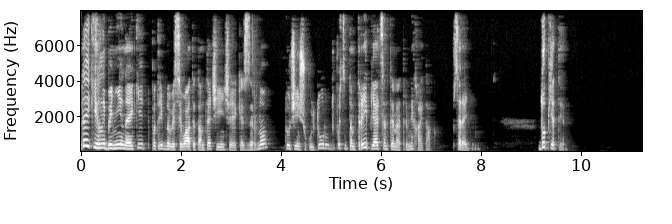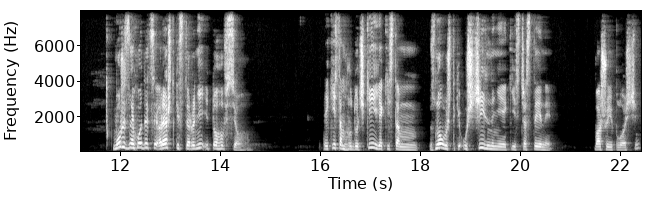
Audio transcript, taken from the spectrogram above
деякій глибині, на якій потрібно висівати там те чи інше якесь зерно, ту чи іншу культуру, допустимо, там 3-5 см, нехай так, в середньому. До 5. Можуть знаходитися рештки стороні і того всього. Якісь там грудочки, якісь там знову ж таки ущільнені якісь частини вашої площі,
